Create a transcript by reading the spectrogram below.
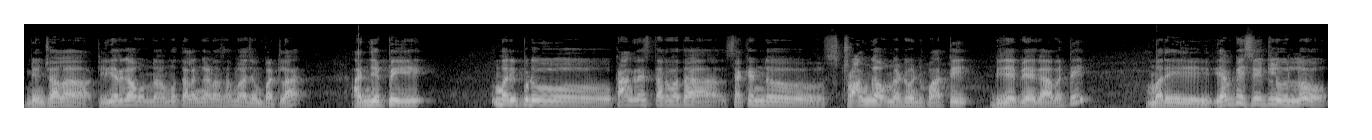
మేము చాలా క్లియర్గా ఉన్నాము తెలంగాణ సమాజం పట్ల అని చెప్పి మరి ఇప్పుడు కాంగ్రెస్ తర్వాత సెకండ్ స్ట్రాంగ్గా ఉన్నటువంటి పార్టీ బీజేపీయే కాబట్టి మరి ఎంపీ సీట్లలో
